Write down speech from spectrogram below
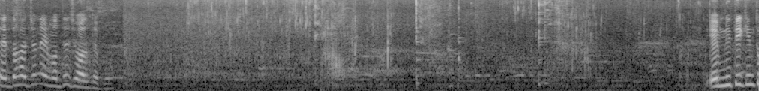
সেদ্ধ হওয়ার জন্য এর মধ্যে জল দেবো। এমনিতেই কিন্তু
